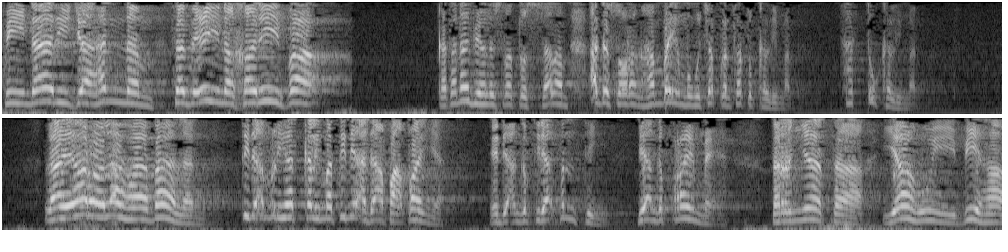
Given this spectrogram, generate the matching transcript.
fi nari jahannam sab'ina kharifa Kata Nabi Alaihissalam, ada seorang hamba yang mengucapkan satu kalimat. Satu kalimat. La yara laha balan. Tidak melihat kalimat ini ada apa-apanya. Yang dianggap tidak penting. Dianggap remeh. Ternyata Yahwi biha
